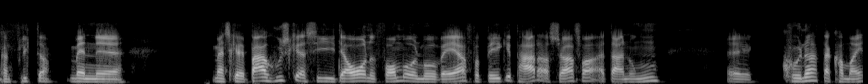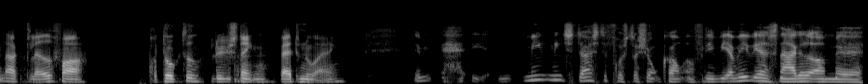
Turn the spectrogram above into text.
konflikter. Men øh, man skal bare huske at sige, at det overordnede formål må være for begge parter at sørge for, at der er nogle øh, kunder, der kommer ind og er glade for produktet, løsningen, hvad det nu er. Ikke? min, min største frustration kommer, fordi vi, jeg ved, vi har snakket om øh,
